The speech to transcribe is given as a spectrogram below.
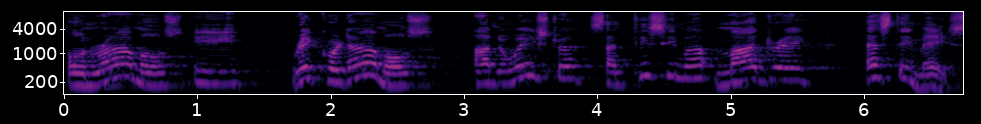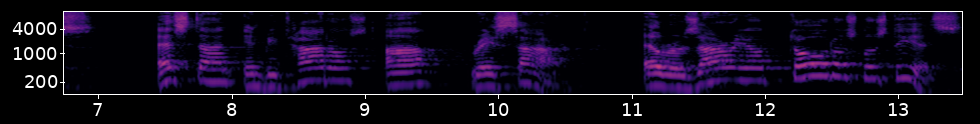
honramos y recordamos a nuestra Santísima Madre este mes, están invitados a rezar el rosario todos los días.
